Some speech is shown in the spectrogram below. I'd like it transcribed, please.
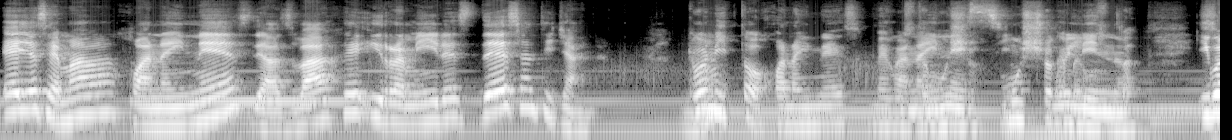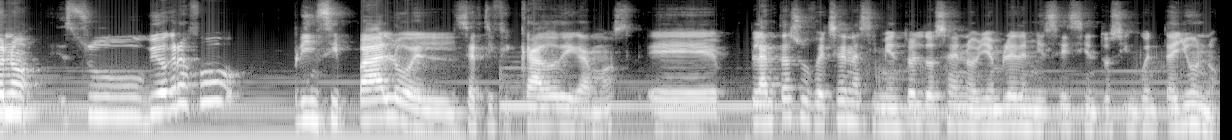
Ella se llamaba Juana Inés de Asbaje y Ramírez de Santillana. Qué ¿no? bonito, Juana Inés, me gusta Juana Inés, mucho, sí, mucho que muy me lindo. gusta. Y bueno, su biógrafo principal o el certificado, digamos, eh, planta su fecha de nacimiento el 12 de noviembre de 1651.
